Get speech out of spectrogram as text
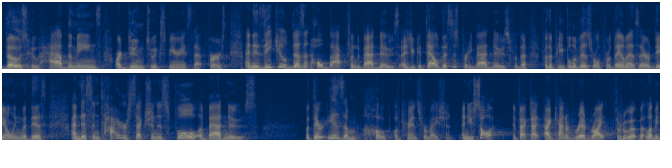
those who have the means are doomed to experience that first. And Ezekiel doesn't hold back from the bad news. As you could tell, this is pretty bad news for the, for the people of Israel, for them as they're dealing with this. And this entire section is full of bad news. But there is a hope of transformation. And you saw it. In fact, I, I kind of read right through it, but let me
